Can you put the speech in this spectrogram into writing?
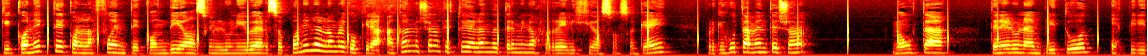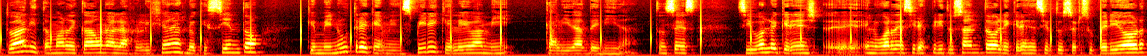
Que conecte con la fuente, con Dios, con el universo. Ponle el nombre que quieras. Acá no, yo no te estoy hablando de términos religiosos, ¿ok? Porque justamente yo me gusta tener una amplitud espiritual y tomar de cada una de las religiones lo que siento que me nutre, que me inspire y que eleva mi calidad de vida. Entonces, si vos le querés, eh, en lugar de decir Espíritu Santo, le querés decir tu ser superior,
